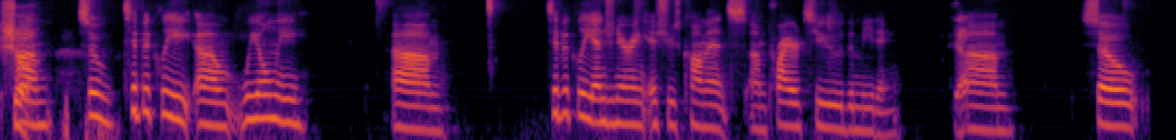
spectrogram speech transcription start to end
Sure. Um, so typically, um, we only, um, typically engineering issues comments, um, prior to the meeting. Yeah. Um, so,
